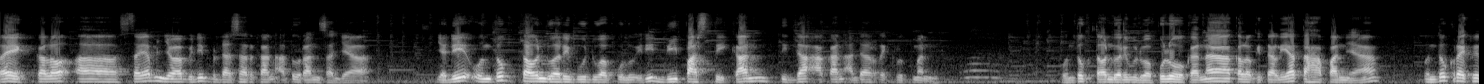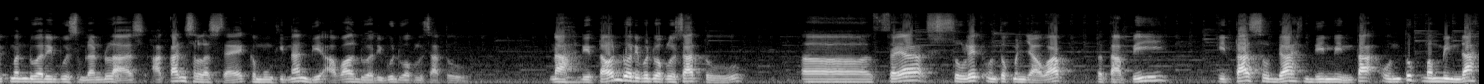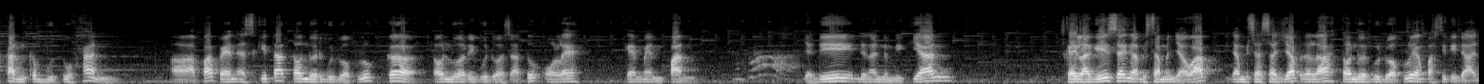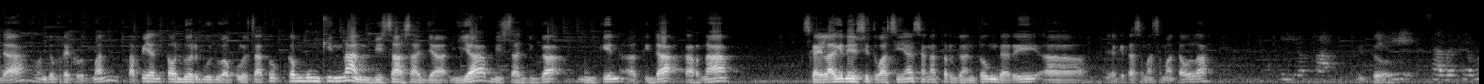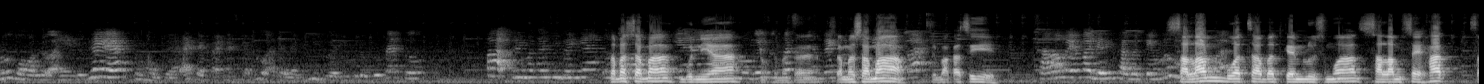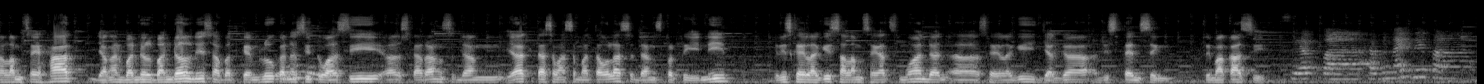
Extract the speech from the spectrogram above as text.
Baik, kalau eh, saya menjawab ini berdasarkan aturan saja. Jadi untuk tahun 2020 ini dipastikan tidak akan ada rekrutmen untuk tahun 2020 karena kalau kita lihat tahapannya untuk rekrutmen 2019 akan selesai kemungkinan di awal 2021. Nah, di tahun 2021 eh, saya sulit untuk menjawab tetapi kita sudah diminta untuk memindahkan kebutuhan eh, apa PNS kita tahun 2020 ke tahun 2021 oleh Kemenpan. Jadi dengan demikian sekali lagi saya nggak bisa menjawab. Yang bisa saya jawab adalah tahun 2020 yang pasti tidak ada untuk rekrutmen, tapi yang tahun 2021 kemungkinan bisa saja iya, bisa juga mungkin eh, tidak karena sekali lagi nih situasinya sangat tergantung dari eh, ya kita sama-sama tahu lah Iya Pak. itu. Jadi sahabat Kemlu mohon doanya juga ya, semoga CPNS Kemlu ada lagi 2021. Pak, terima kasih banyak. Sama-sama waktunya. Bu Nia, Semoga sukses Sama- dengan sama-sama. Terima kasih. Salam ya Pak dari sahabat Kemlu. Salam Pak. buat sahabat Kemlu semua, salam sehat, salam sehat, jangan bandel-bandel nih sahabat Kemlu karena situasi eh, sekarang sedang ya kita sama-sama tahu lah sedang seperti ini. Jadi sekali lagi salam sehat semua dan eh, sekali lagi jaga distancing. Terima kasih. Siap Pak. Have a nice day Pak.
